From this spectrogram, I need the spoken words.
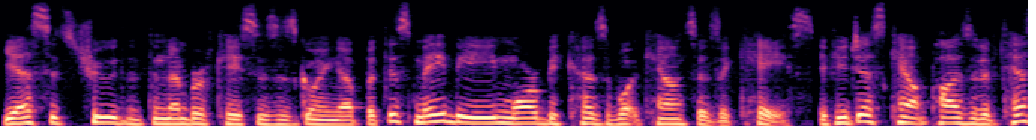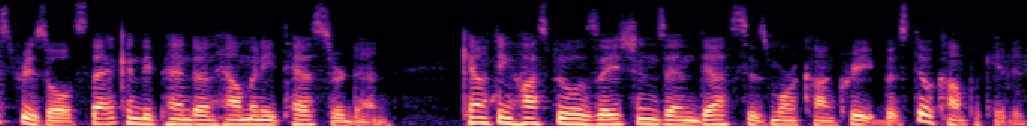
Yes, it's true that the number of cases is going up, but this may be more because of what counts as a case. If you just count positive test results, that can depend on how many tests are done. Counting hospitalizations and deaths is more concrete, but still complicated.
